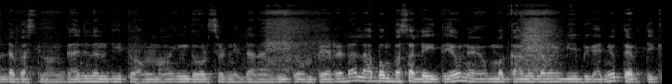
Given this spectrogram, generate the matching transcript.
labas noon dahil nandito ang mga endorser nila, nandito ang pera. Lalaban ba sa Leyte yun? Eh, magkano lang ibibigay nyo? 30k?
